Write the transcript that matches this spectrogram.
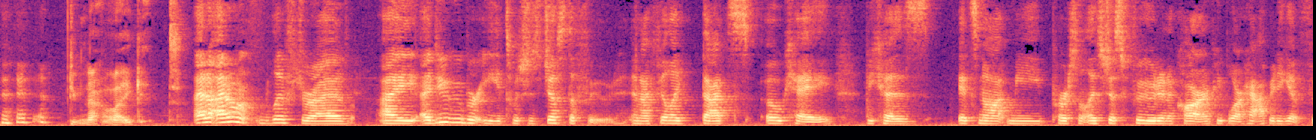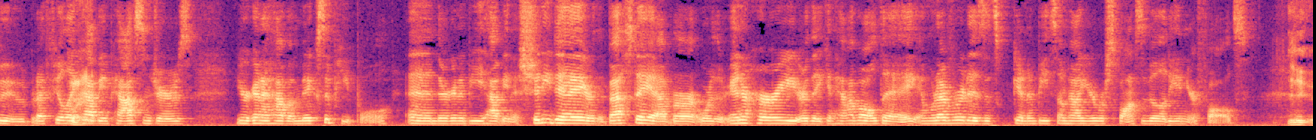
do not like it. I don't, I don't lift drive. I I do Uber Eats, which is just the food, and I feel like that's okay because it's not me personally. It's just food in a car, and people are happy to get food. But I feel like Right. having passengers, you're gonna have a mix of people, and they're gonna be having a shitty day or the best day ever, or they're in a hurry, or they can have all day, and whatever it is, it's gonna be somehow your responsibility and your fault. Yeah.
